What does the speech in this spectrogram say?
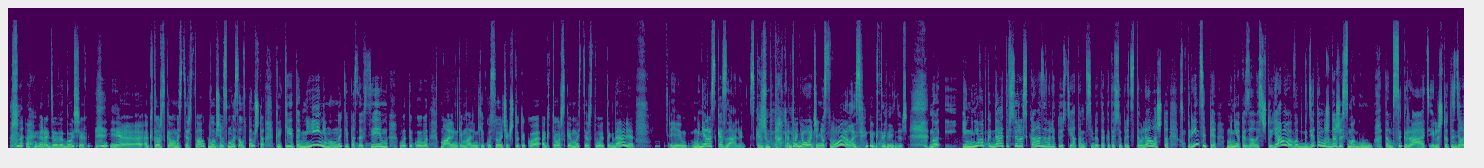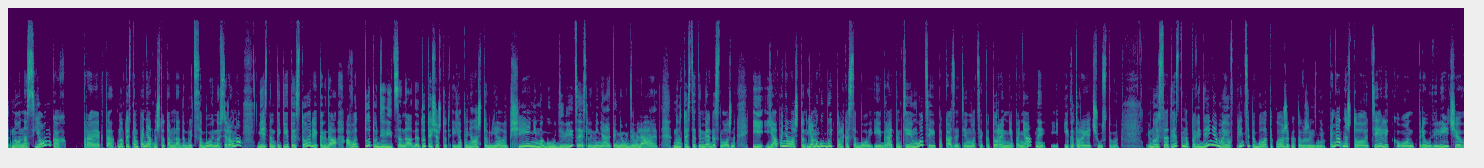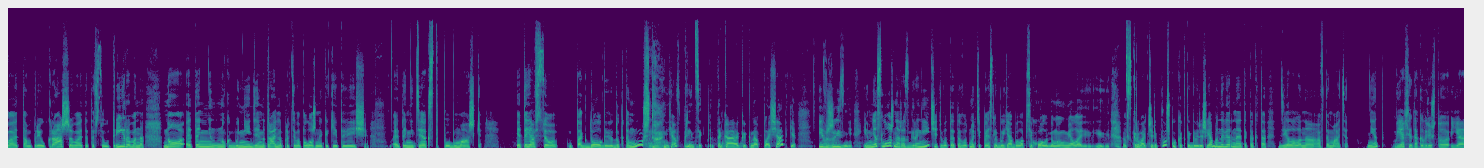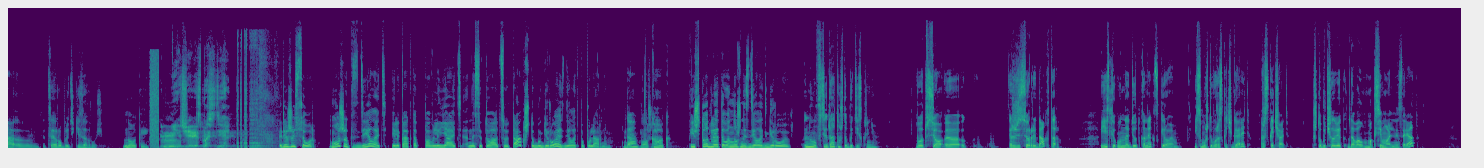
радиоведущих и э, актерского мастерства. В общем, смысл в том, что какие-то минимум, ну, типа совсем вот такой вот маленький-маленький кусочек, что такое актерское мастерство и так далее, и мне рассказали, скажем так, оно не очень усвоилось, как ты видишь. Но и, и мне вот когда это все рассказывали, то есть я там себе так это все представляла, что в принципе мне казалось, что я вот где-то, может, даже смогу там сыграть или что-то сделать. Но на съемках проекта, ну, то есть там понятно, что там надо быть собой, но все равно есть там какие-то истории, когда, а вот тут удивиться надо, а тут еще что-то. И я поняла, что я вообще не могу удивиться, если меня это не удивляет. Ну, то есть это мега сложно. И я поняла, что я могу быть только собой и играть там те эмоции, показывать те эмоции, которые мне понятны и, и которые я чувствую. Ну и, соответственно, поведение мое, в принципе, было такое же, как и в жизни. Понятно, что телек, он преувеличивает, там, приукрашивает, это все утрировано, но это не, ну, как бы не диаметрально противоположные какие-то вещи. Это не текст по бумажке. Это я все так долго веду к тому, что я, в принципе, такая, как на площадке и в жизни. И мне сложно разграничить вот это вот, ну, типа, если бы я была психологом и умела вскрывать черепушку, как ты говоришь, я бы, наверное, это как-то делала на автомате. Нет? Я всегда говорю, що я це роблю тільки за гроші. Ну, окей. Не через постель. Режиссер может сделать или как-то повлиять на ситуацию так, чтобы героя сделать популярным? Да, може. Как? И что для этого нужно сделать герою? Ну, всегда нужно быть искренним. Вот все. режиссер-редактор, если он найдет коннект с героем и сможет его раскочегарить, раскачать, чтобы человек давал максимальный заряд,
